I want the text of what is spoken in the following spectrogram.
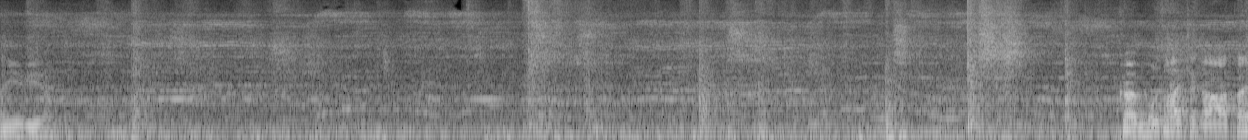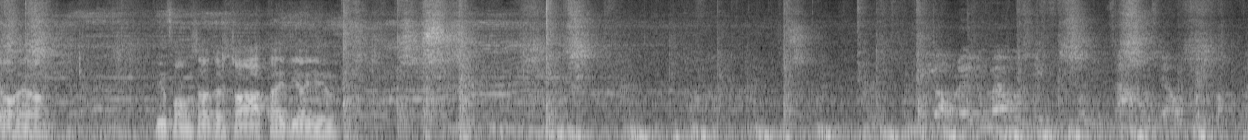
係要要。腳唔好太直啊，壓低落去啊！要防守就再壓低啲啊要。好似換完衫好似有幾核突？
